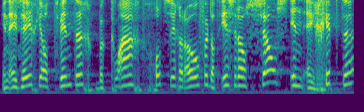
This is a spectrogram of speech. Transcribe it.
In Ezekiel 20 beklaagt God zich erover dat Israël zelfs in Egypte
